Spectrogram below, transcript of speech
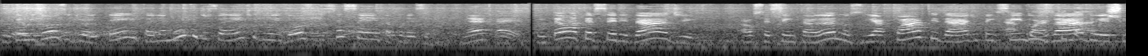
Porque o idoso de 80, ele é muito diferente do idoso de 60, por exemplo, né? É. Então a terceira idade aos 60 anos e a quarta idade tem sido usado idade. esse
